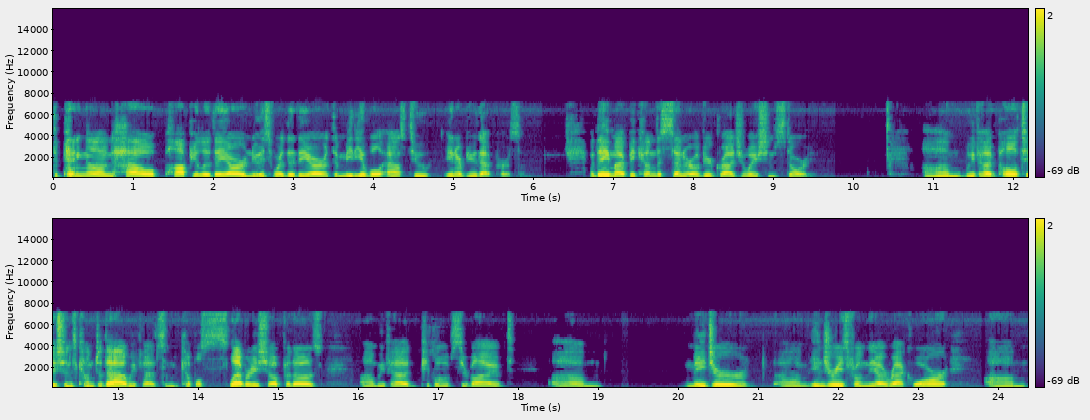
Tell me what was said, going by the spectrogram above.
Depending on how popular they are or newsworthy they are, the media will ask to interview that person. And they might become the center of your graduation story. Um, we've had politicians come to that. We've had some couple celebrities show up for those. Um, we've had people who've survived um, major um, injuries from the Iraq War. Um,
